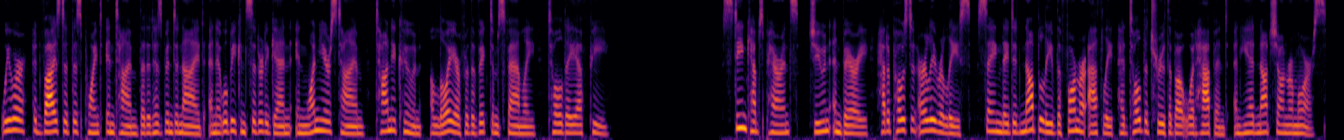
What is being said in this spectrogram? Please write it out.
We were advised at this point in time that it has been denied and it will be considered again in one year's time, Tania Koen, a lawyer for the victim's family, told AFP. Steenkamp's parents, June and Barry, had opposed an early release, saying they did not believe the former athlete had told the truth about what happened and he had not shown remorse.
